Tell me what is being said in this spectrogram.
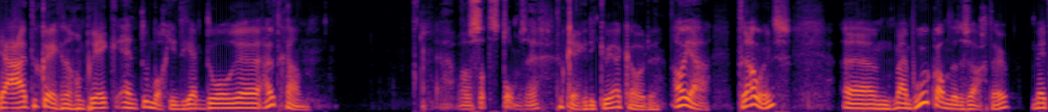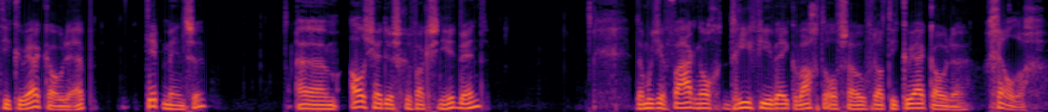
Ja, toen kreeg je nog een prik en toen mocht je direct door eh, uitgaan. ja, was dat stom zeg. Toen kreeg je die QR-code. Oh ja, trouwens, ehm, mijn broer kwam er dus achter met die QR-code-app. Tip mensen, ehm, als jij dus gevaccineerd bent, dan moet je vaak nog drie, vier weken wachten of zo voordat die QR-code geldig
